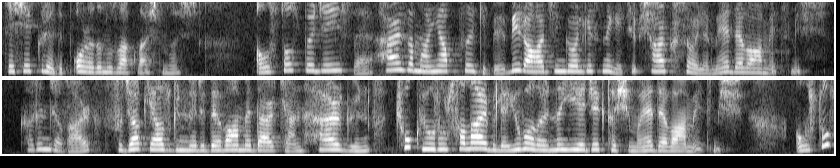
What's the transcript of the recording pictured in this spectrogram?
teşekkür edip oradan uzaklaşmış. Ağustos böceği ise her zaman yaptığı gibi bir ağacın gölgesine geçip şarkı söylemeye devam etmiş. Karıncalar sıcak yaz günleri devam ederken her gün çok yorulsalar bile yuvalarına yiyecek taşımaya devam etmiş. Ağustos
